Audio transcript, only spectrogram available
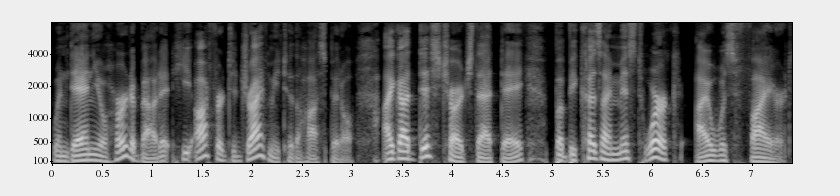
When Daniel heard about it, he offered to drive me to the hospital. I got discharged that day, but because I missed work, I was fired.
